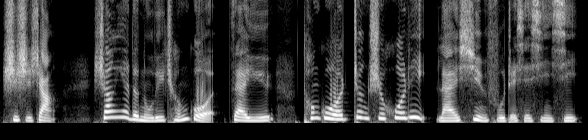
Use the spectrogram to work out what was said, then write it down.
事实上，商业的努力成果在于通过正式获利来驯服这些信息，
